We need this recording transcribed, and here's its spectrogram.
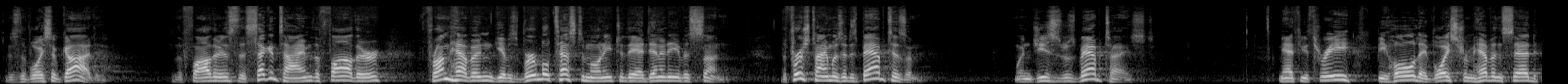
It was the voice of God. The Father is the second time the Father from heaven gives verbal testimony to the identity of his Son. The first time was at his baptism, when Jesus was baptized. Matthew 3 Behold, a voice from heaven said,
